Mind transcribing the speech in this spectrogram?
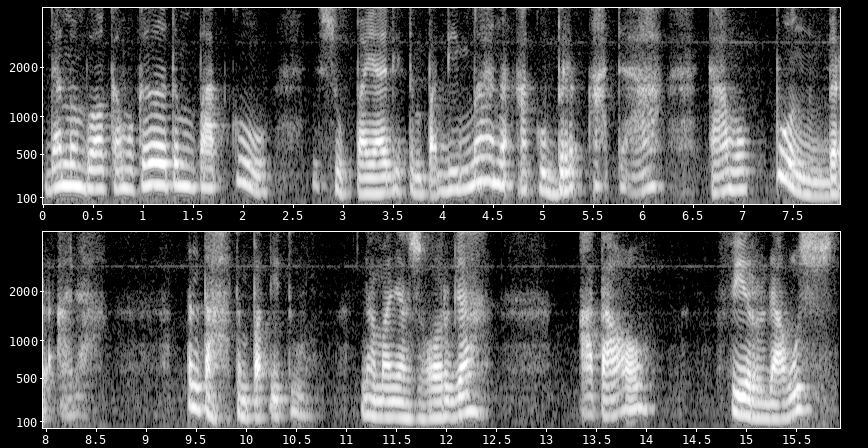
dan membawa kamu ke tempatku supaya di tempat di mana aku berada, kamu pun berada. Entah tempat itu namanya sorga atau Firdaus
